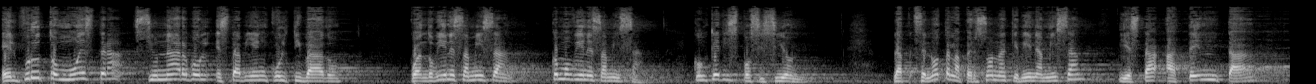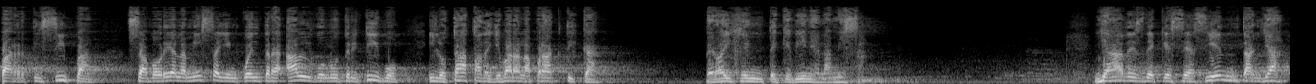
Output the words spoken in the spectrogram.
El fruto muestra si un árbol está bien cultivado. Cuando vienes a misa, ¿cómo vienes a misa? ¿Con qué disposición? Se nota la persona que viene a misa y está atenta, participa, saborea la misa y encuentra algo nutritivo y lo trata de llevar a la práctica. Pero hay gente que viene a la misa. Ya desde que se asientan ya,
